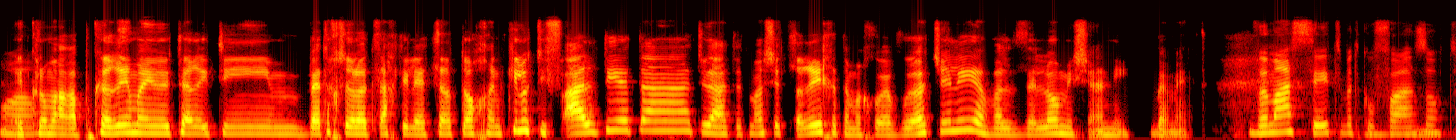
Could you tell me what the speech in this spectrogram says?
וואו. כלומר, הבקרים היו יותר איטיים, בטח שלא הצלחתי לייצר תוכן. כאילו תפעלתי את ה... את יודעת, את מה שצריך, את המחויבויות שלי, אבל זה לא מי שאני, באמת. ומה עשית בתקופה הזאת?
